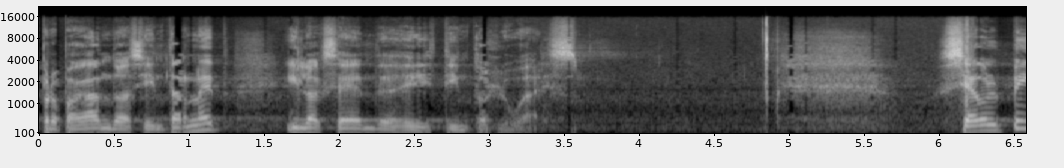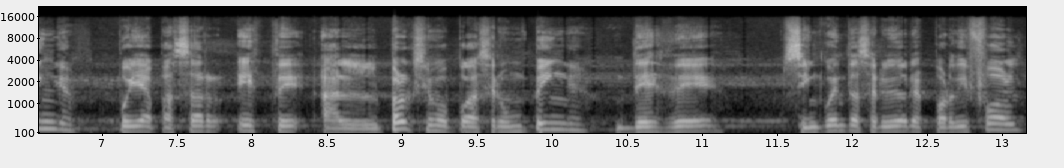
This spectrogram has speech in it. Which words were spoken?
propagando hacia Internet y lo acceden desde distintos lugares. Si hago el ping, voy a pasar este al próximo, puedo hacer un ping desde 50 servidores por default,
